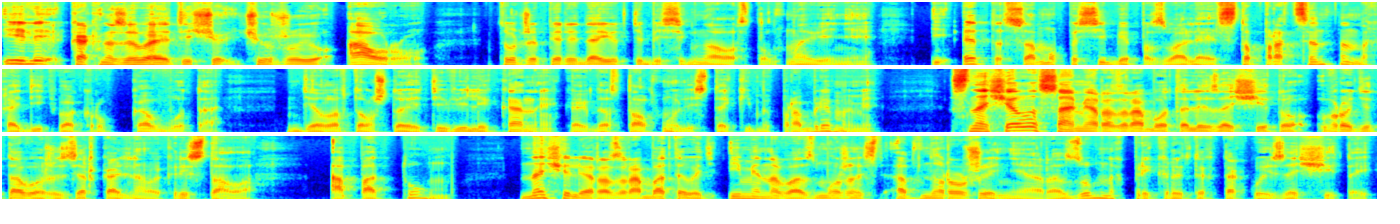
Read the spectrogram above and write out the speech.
или, как называют еще, чужую ауру, тут же передают тебе сигнал о столкновении. И это само по себе позволяет стопроцентно находить вокруг кого-то — Дело в том, что эти великаны, когда столкнулись с такими проблемами, сначала сами разработали защиту вроде того же зеркального кристалла, а потом начали разрабатывать именно возможность обнаружения разумных, прикрытых такой защитой.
